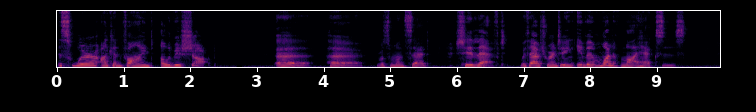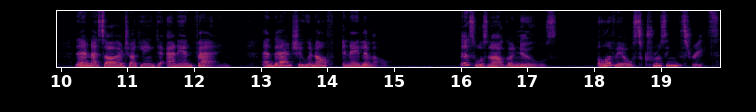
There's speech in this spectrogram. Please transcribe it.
is where I can find Olivia Sharp. Uh, her, Rosamond said. She left without renting even one of my hexes. Then I saw her talking to Annie and Fang, and then she went off in a limo. This was not good news. Olivia was cruising the streets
